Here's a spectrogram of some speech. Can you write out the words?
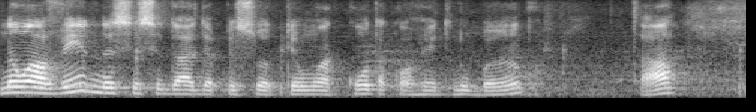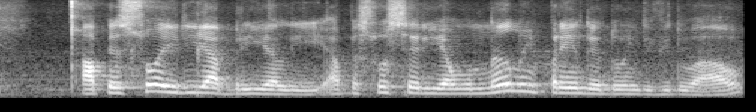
não havendo necessidade da pessoa ter uma conta corrente no banco, tá? A pessoa iria abrir ali, a pessoa seria um nano empreendedor individual,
